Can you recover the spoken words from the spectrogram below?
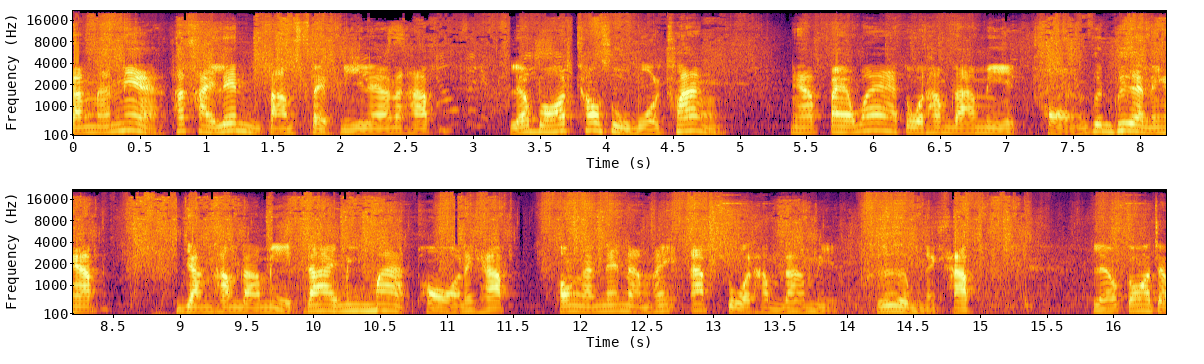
ดังนั้นเนี่ยถ้าใครเล่นตามสเต็ปนี้แล้วนะครับ แล้วบอสเข้าสู่โหมดคลั่ง นะครับแปลว่าตัวทำดาเมจของเพื่อนๆนะครับ ยังทำดาเมจได้ไม่มากพอนะครับ เพราะงั้นแนะนำให้อัพตัวทำดาเมจเพิ่มนะครับ แล้วก็จะ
